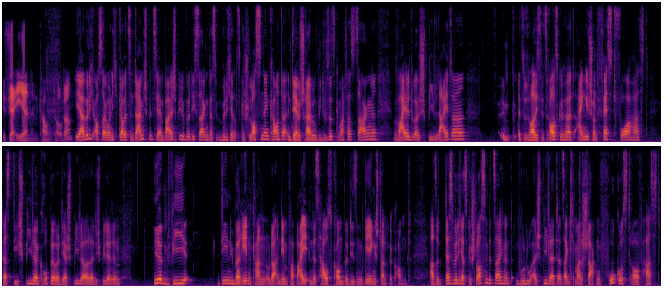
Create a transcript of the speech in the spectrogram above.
ist ja eher ein Encounter, oder? Ja, würde ich auch sagen. Und ich glaube, jetzt in deinem speziellen Beispiel würde ich sagen, das würde ich jetzt als geschlossenen Encounter, in der Beschreibung, wie du es jetzt gemacht hast, sagen, weil du als Spielleiter, also so habe ich es jetzt rausgehört, eigentlich schon fest vorhast, dass die Spielergruppe oder der Spieler oder die Spielerin irgendwie den überreden kann oder an dem vorbei in das Haus kommt und diesen Gegenstand bekommt. Also das würde ich als geschlossen bezeichnen, wo du als Spielleiter, sage ich mal, einen starken Fokus drauf hast,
